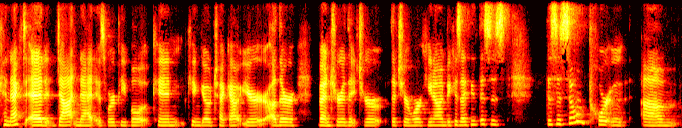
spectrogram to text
connected.net is where people can can go check out your other venture that you're that you're working on because I think this is this is so important um,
